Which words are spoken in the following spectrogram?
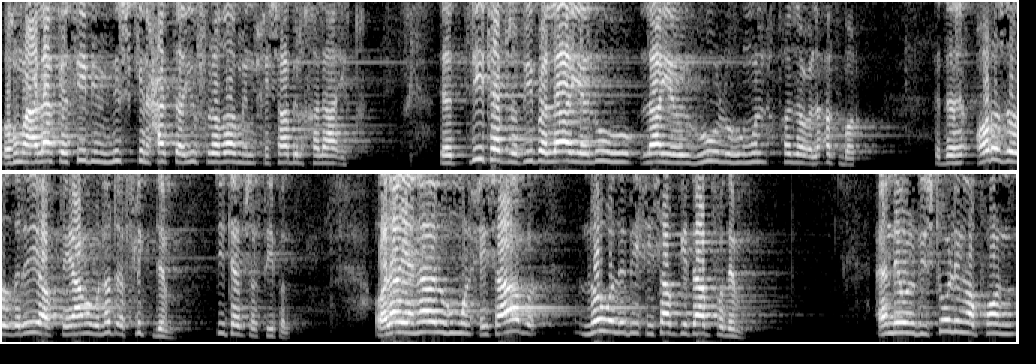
وهم على كثيب مسك حتى يفرغ من حساب الخلائق There are three types of people لا يلوه لا يلهولهم الفزع الأكبر The horrors of the day of Qiyamah will not afflict them. Three types of people. ولا ينالهم الحساب Nor will there be hisab kitab for them. And they will be strolling upon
